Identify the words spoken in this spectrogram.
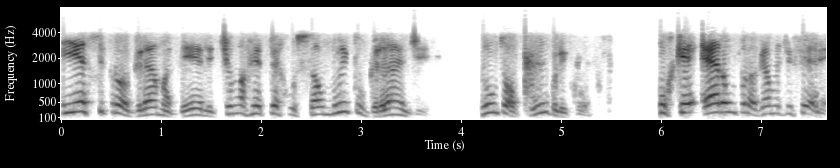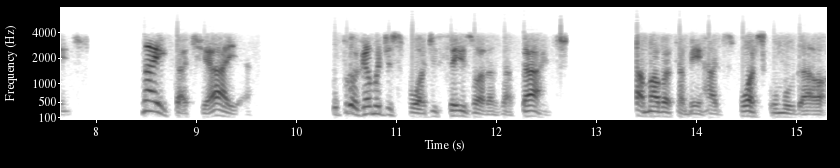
E esse programa dele tinha uma repercussão muito grande junto ao público, porque era um programa diferente. Na Itatiaia, o programa de esporte seis horas da tarde, chamava também Rádio Esporte, como o da,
